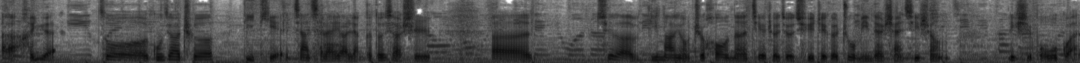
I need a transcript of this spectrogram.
啊很远，坐公交车、地铁加起来要两个多小时，呃。去了兵马俑之后呢，接着就去这个著名的陕西省历史博物馆。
